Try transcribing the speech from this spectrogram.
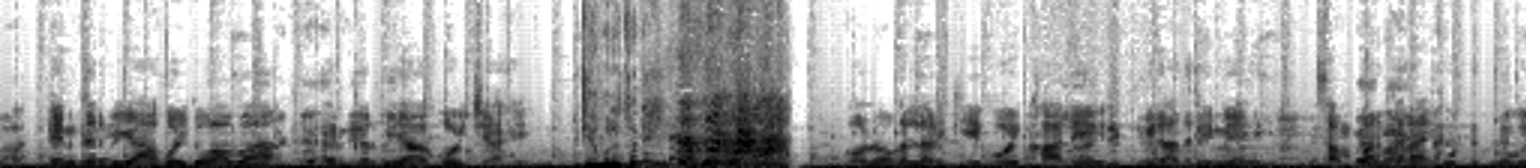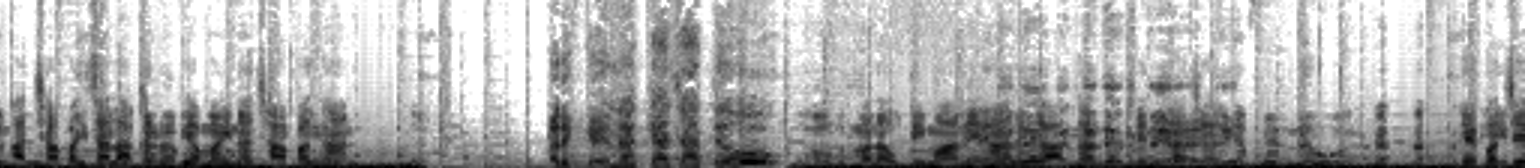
हाँ? इनकर बियाह होई गवा बा इनकर बियाह होई चाहे। क्या बोला तूने? कोनो अगर लड़की होई खाली बिरादरी में संपर्क कराए अच्छा पैसा लाख रुपया महीना छापा हन अरे कहना क्या चाहते हो? मनौती माने फिर हुए बच्चे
